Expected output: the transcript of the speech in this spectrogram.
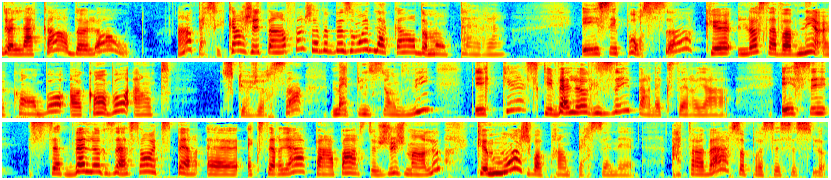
de l'accord de l'autre. Hein? Parce que quand j'étais enfant, j'avais besoin de l'accord de mon parent. Et c'est pour ça que là, ça va venir un combat, un combat entre ce que je ressens, ma pulsion de vie, et qu'est-ce qui est valorisé par l'extérieur. Et c'est cette valorisation euh, extérieure par rapport à ce jugement-là que moi, je vais prendre personnel à travers ce processus-là.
